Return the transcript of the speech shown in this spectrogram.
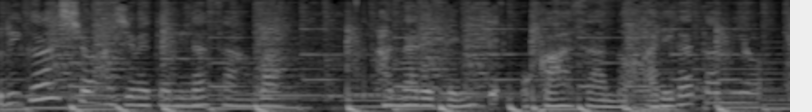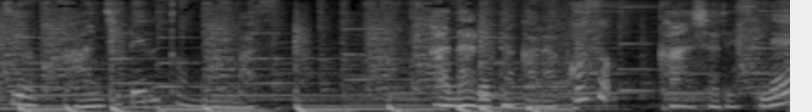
人暮らしを始めた皆さんは離れてみてお母さんのありがたみを強く感じていると思います。離れたからこそ感謝ですね。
